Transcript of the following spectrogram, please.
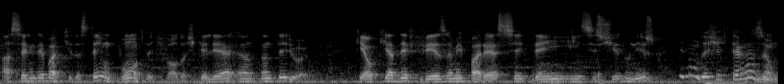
a serem debatidas. Tem um ponto, Edivaldo, acho que ele é an- anterior, que é o que a defesa, me parece, tem insistido nisso e não deixa de ter razão.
